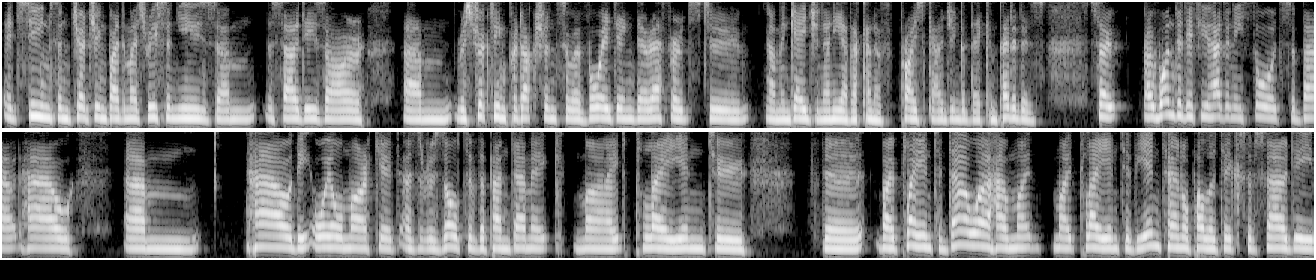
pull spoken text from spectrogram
it seems, and judging by the most recent news, um, the Saudis are um, restricting production, so avoiding their efforts to engage in any other kind of price gouging of their competitors. So I wondered if you had any thoughts about how um, how the oil market, as a result of the pandemic, might play into the might play into Dawa, how might might play into the internal politics of Saudi,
